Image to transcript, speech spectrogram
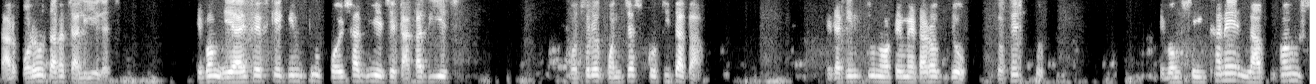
তারপরেও তারা চালিয়ে গেছে। এবং এআইএফএফ কে কিন্তু পয়সা দিয়েছে, টাকা দিয়েছে। বছরে পঞ্চাশ কোটি টাকা। এটা কিন্তু not a matter of joke যথেষ্ট। এবং সেইখানে লাভ্যাংশ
